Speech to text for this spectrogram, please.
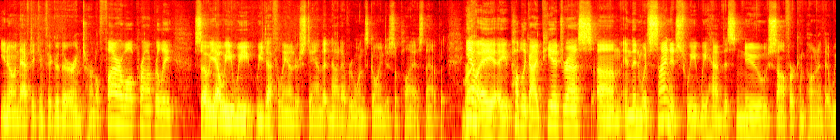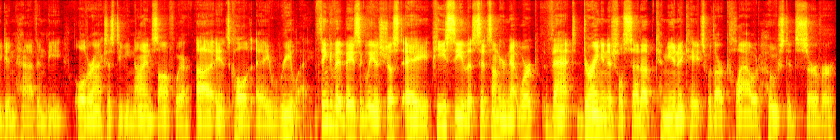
You know, and they have to configure their internal firewall properly. So yeah, we, we, we definitely understand that not everyone's going to supply us that, but you know, a, a public IP address, um, and then with Signage Suite, we have this new software component that we didn't have in the older AxisTV9 software, uh, and it's called a relay. Think of it basically as just a PC that sits on your network that during initial setup communicates with our cloud hosted server,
